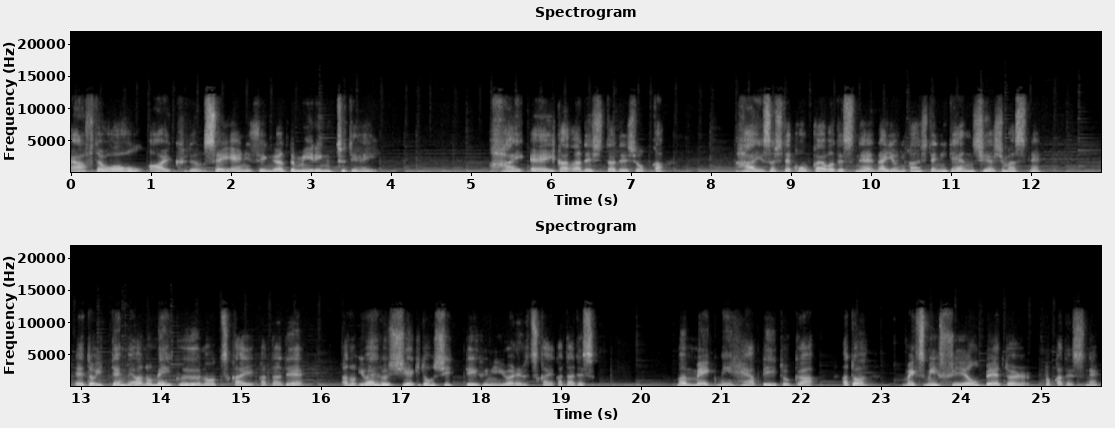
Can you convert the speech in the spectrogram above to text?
After all, I couldn't say anything at the meeting today. はい、えーいかがでしたでしょうか？はい、そして今回はですね、内容に関して2点シェアしますね。えっ、と、1点目はあのメイクの使い方で、あの、いわゆる刺激動詞っていうふうに言われる使い方です。まあ、make me happy とか、あとは makes me feel better とかですね。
